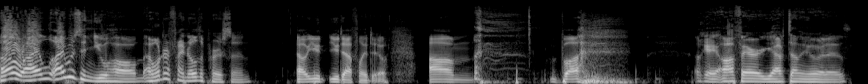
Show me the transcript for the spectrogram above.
Oh, I I was in U-Hall. I wonder if I know the person. Oh, you you definitely do. Um, but. Okay, off air. You have to tell me who it is.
